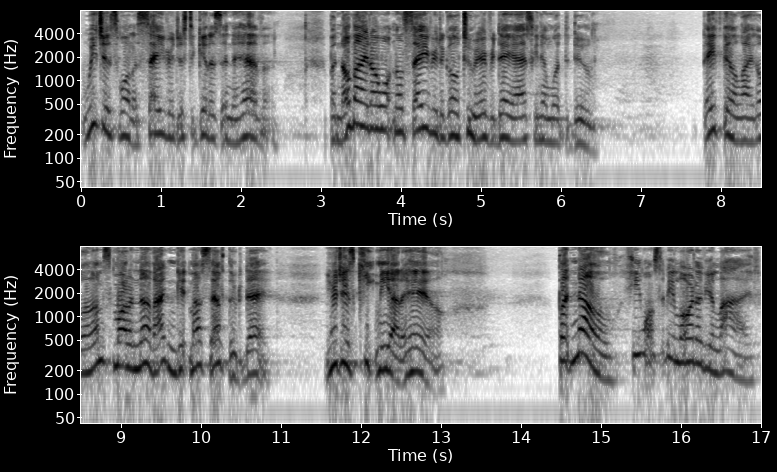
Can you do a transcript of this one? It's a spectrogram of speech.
we just want a savior just to get us into heaven. But nobody don't want no savior to go to every day asking him what to do. They feel like, well, I'm smart enough, I can get myself through the day. You just keep me out of hell. But no, he wants to be Lord of your life.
